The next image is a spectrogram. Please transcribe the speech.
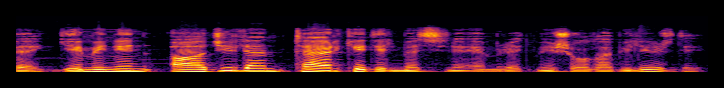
ve geminin acilen terk edilmesini emretmiş olabilirdi.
